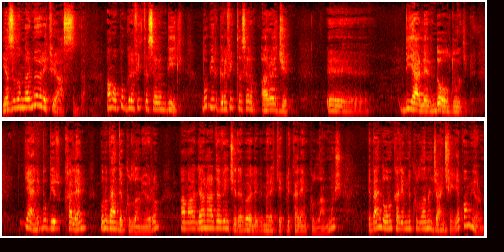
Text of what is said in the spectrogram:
yazılımlarını öğretiyor aslında. Ama bu grafik tasarım değil. Bu bir grafik tasarım aracı. E, diğerlerinde olduğu gibi. Yani bu bir kalem. Bunu ben de kullanıyorum. Ama Leonardo da Vinci de böyle bir mürekkepli kalem kullanmış. E ben de onun kalemini kullanınca aynı şeyi yapamıyorum.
